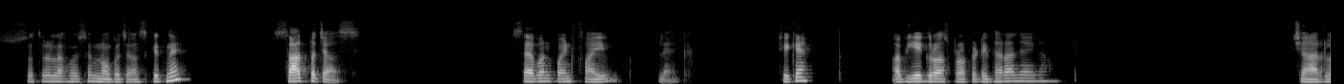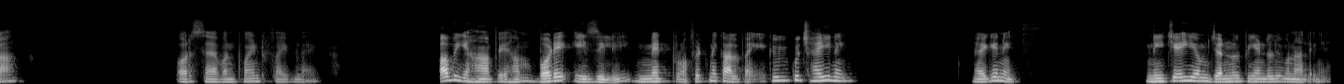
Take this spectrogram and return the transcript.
सत्रह लाख में से नौ पचास, कितने? सात पचास। Seven point five lakh. ठीक है? अब ये ग्रॉस प्रॉफिट इधर आ जाएगा। चार लाख और सेवन पॉइंट फाइव लैख। अब यहाँ पे हम बड़े इजीली नेट प्रॉफिट निकाल पाएँगे, क्योंकि कुछ है ही नहीं। है कि नहीं? नीचे ही हम जनरल पी एंडल भी बना लेंगे।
